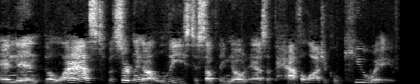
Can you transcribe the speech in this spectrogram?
And then the last, but certainly not least, is something known as a pathological Q wave.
